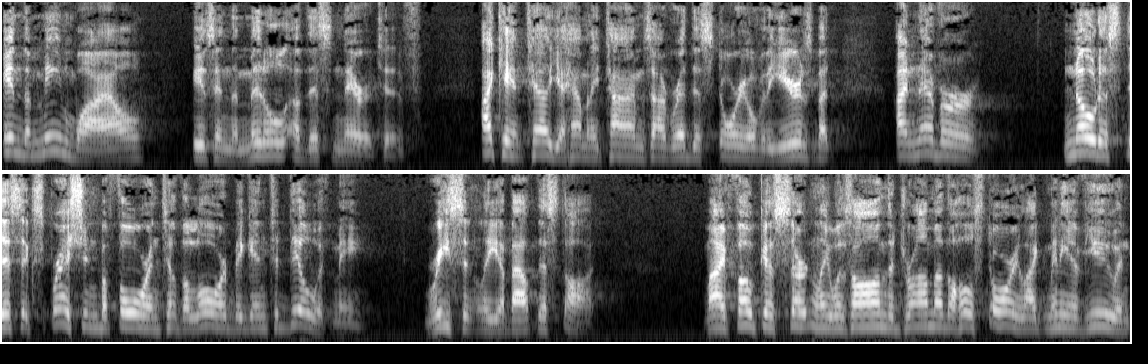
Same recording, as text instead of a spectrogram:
in the meanwhile, is in the middle of this narrative. I can't tell you how many times I've read this story over the years, but I never noticed this expression before until the Lord began to deal with me recently about this thought. My focus certainly was on the drama the whole story, like many of you, and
